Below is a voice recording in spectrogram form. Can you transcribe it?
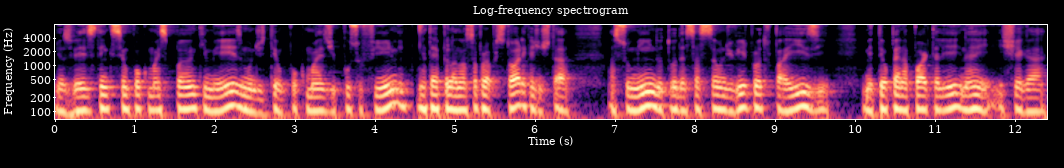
de às vezes tem que ser um pouco mais punk mesmo, de ter um pouco mais de pulso firme, até pela nossa própria história que a gente está assumindo toda essa ação de vir para outro país e meter o pé na porta ali, né, e, chegar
